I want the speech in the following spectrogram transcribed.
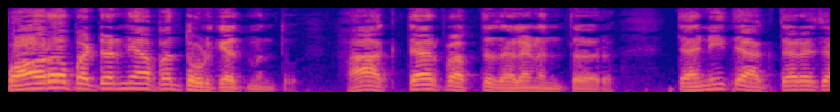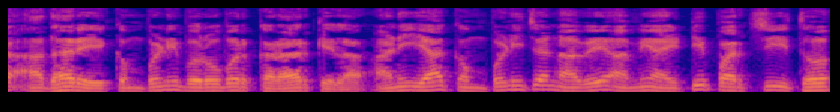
पॉवर ऑफ अटर्नी आपण थोडक्यात म्हणतो. हा अख्त्यार प्राप्त झाल्यानंतर त्यांनी त्या अख्त्याराच्या आधारे कंपनीबरोबर करार केला आणि या कंपनीच्या नावे आम्ही आय टी पार्कची इथं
